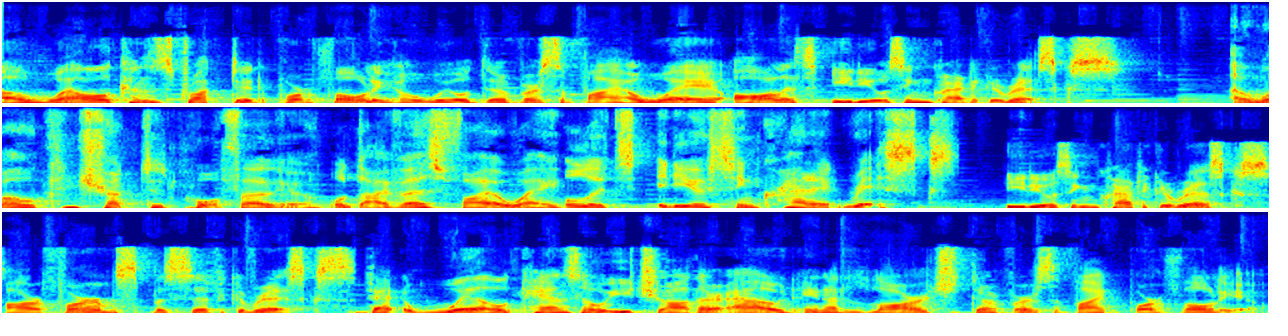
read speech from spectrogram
A well-constructed portfolio will diversify away all its idiosyncratic risks. A well constructed portfolio will diversify away all its idiosyncratic risks. Idiosyncratic risks are firm specific risks that will cancel each other out in a large diversified portfolio.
